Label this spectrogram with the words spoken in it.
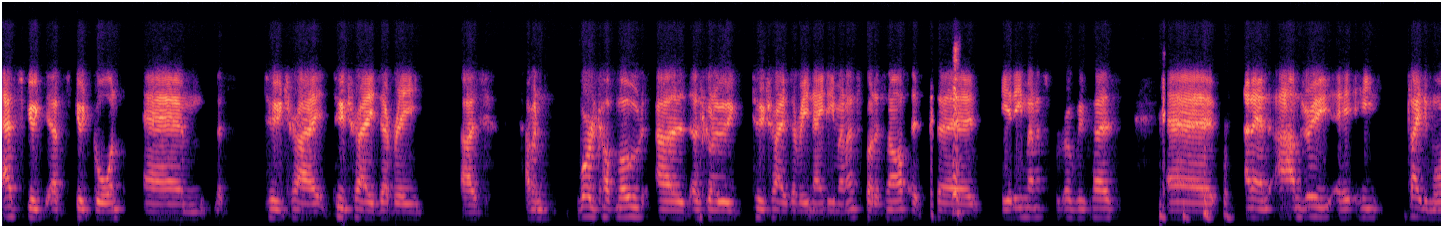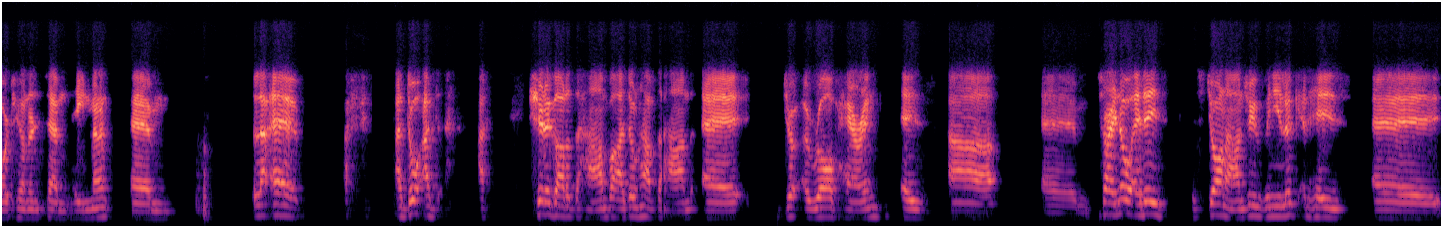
that's good. That's good going. Um, that's two try two tries every. As I mean, World Cup mode uh, is going to be two tries every 90 minutes, but it's not. It's uh, 80 minutes for rugby players. Uh, and then Andrew, he's slightly more, 217 minutes. Um, uh, I don't. I, I should have got it the hand, but I don't have the hand. Uh, uh, Rob Herring is, uh, um, sorry, no, it is. It's John Andrew. When you look at his uh,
